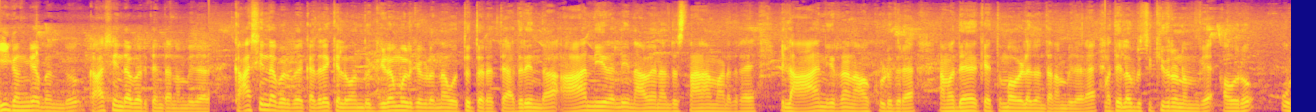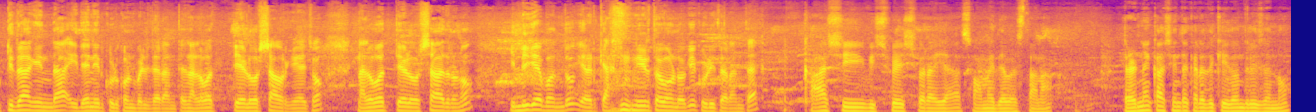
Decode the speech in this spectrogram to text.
ಈ ಗಂಗೆ ಬಂದು ಕಾಶಿಯಿಂದ ಬರುತ್ತೆ ಅಂತ ನಂಬಿದ್ದಾರೆ. ಕಾಶಿಯಿಂದ ಬರಬೇಕಾದ್ರೆ ಕೆಲವೊಂದು ಗಿಡಮೂಲಿಕೆಗಳನ್ನ ಒತ್ತು ತರುತ್ತೆ. ಅದರಿಂದ ಆ ನೀರಲ್ಲಿ ನಾವೇನಾದರೂ ಸ್ನಾನ ಮಾಡಿದ್ರೆ, ಇಲ್ಲ ಆ ನೀರನ್ನ ನಾವು ಕುಡಿದ್ರೆ ನಮ್ಮ ದೇಹಕ್ಕೆ ತುಂಬ ಅಂತ ನಂಬಿದ್ದಾರೆ. ಮತ್ತು ಇಲ್ಲೊಬ್ರು ಸಿಕ್ಕಿದ್ರು ನಮಗೆ, ಅವರು ಹುಟ್ಟಿದಾಗಿಂದ ಇದೇ ನೀರು ಕುಡ್ಕೊಂಡು ಬೆಳೆದಾರಂತೆ ನಲವತ್ತೇಳು ವರ್ಷ ಅವ್ರಿಗೆ ಏಜು ನಲವತ್ತೇಳು ವರ್ಷ ಆದ್ರೂ ಇಲ್ಲಿಗೆ ಬಂದು ಎರಡು ಕ್ಯಾನ್ ನೀರು ತೊಗೊಂಡೋಗಿ ಕುಡಿತಾರಂತೆ. ಕಾಶಿ ವಿಶ್ವೇಶ್ವರಯ್ಯ ಸ್ವಾಮಿ ದೇವಸ್ಥಾನ. ಎರಡನೇ ಕಾಶಿ ಅಂತ ಕರೆಯೋದಕ್ಕೆ ಇದೊಂದು ರೀಸನ್ನು.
